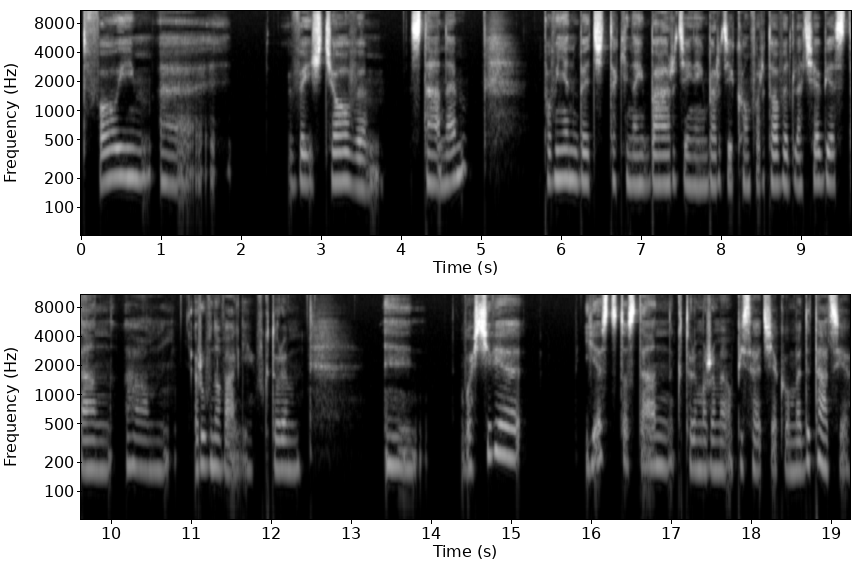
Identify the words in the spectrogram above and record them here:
twoim wyjściowym stanem powinien być taki najbardziej, najbardziej komfortowy dla ciebie stan um, równowagi, w którym y, właściwie jest to stan, który możemy opisać jako medytację.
